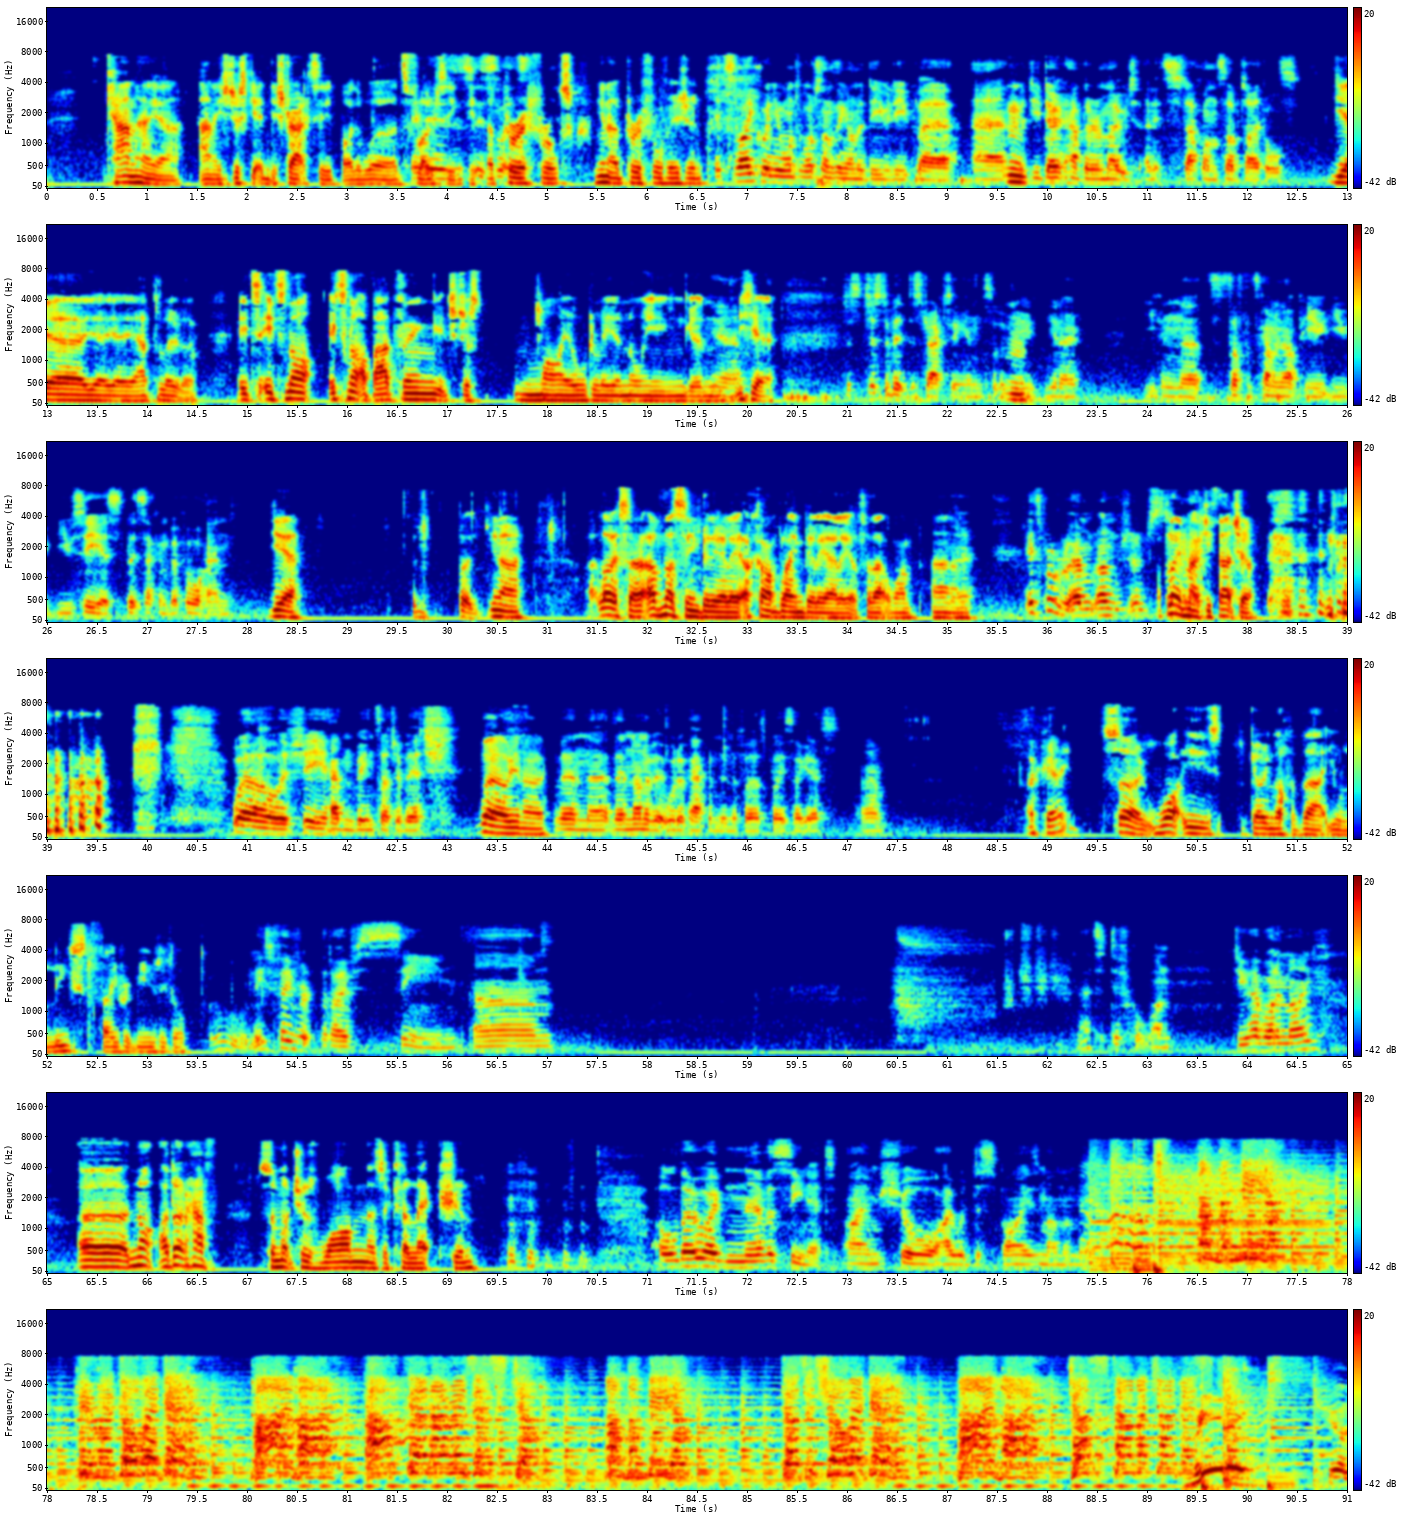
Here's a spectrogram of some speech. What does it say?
can hear and is just getting distracted by the words floating is. in It's- her peripheral you know peripheral vision It's like when you want to watch something on a DVD player and Mm. you don't have the remote and it's stuck on subtitles. yeah yeah yeah yeah absolutely it's it's not it's not a bad thing it's just mildly annoying and Yeah. yeah Just just a bit distracting and sort of Mm. you, you know you can uh, stuff that's coming up you, you you see a split second beforehand. Yeah. But, you know, like I said, I've not seen Billy Elliot. I can't blame Billy Elliot for that one. Um, Yeah. It's probably I'm, I'm, I'm just, I blame you know- Maggie Thatcher. well, if she hadn't been such a bitch, well, you know. then uh, then none of it would have happened in the first place, I guess. Um, Okay. So, what is going off of that your least favourite musical? ooh, least favorite that I've seen. Um, that's a difficult one. Do you have one in mind? Uh, not. I don't have so much as one as a collection. Although I've never seen it, I'm sure I would despise Mamma Mia. Oh, Mamma mia, here I go again.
